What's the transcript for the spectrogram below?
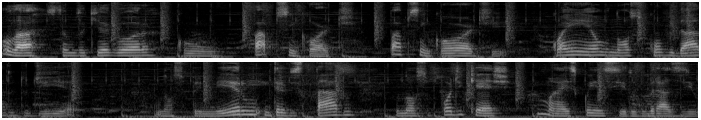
Olá, estamos aqui agora com Papo Sem Corte. Papo Sem Corte, quem é o nosso convidado do dia? Nosso primeiro entrevistado do nosso podcast mais conhecido do Brasil.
